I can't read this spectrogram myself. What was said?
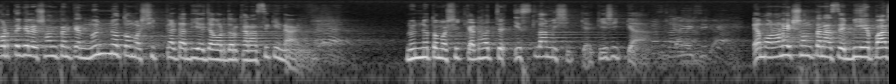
করতে গেলে সন্তানকে ন্যূনতম শিক্ষাটা দিয়ে যাওয়ার দরকার আছে কি নাই? ন্যূনতম শিক্ষাটা হচ্ছে ইসলামী শিক্ষা। কি শিক্ষা? এমন অনেক সন্তান আছে BA pass,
